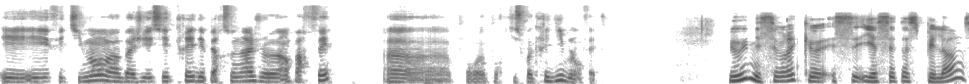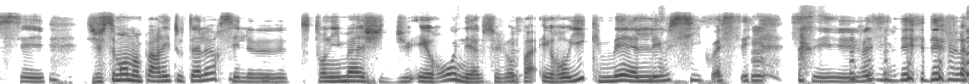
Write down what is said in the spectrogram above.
et, effectivement, bah, j'ai essayé de créer des personnages imparfaits pour, pour qu'ils soient crédibles, en fait. Oui, mais c'est vrai qu'il y a cet aspect-là. C'est justement, on en parlait tout à l'heure. C'est le ton image du héros n'est absolument pas héroïque, mais elle l'est aussi. Quoi. C'est, vas-y, développe.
